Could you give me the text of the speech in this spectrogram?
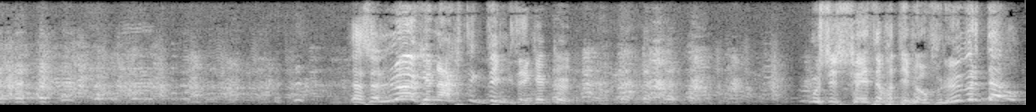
Dat is een leugenachtig ding, zeg ik u. Moest eens weten wat hij over u vertelt.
